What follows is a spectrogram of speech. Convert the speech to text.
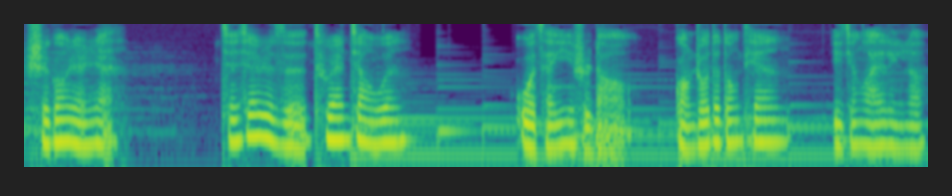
时光荏苒，前些日子突然降温，我才意识到广州的冬天已经来临了。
